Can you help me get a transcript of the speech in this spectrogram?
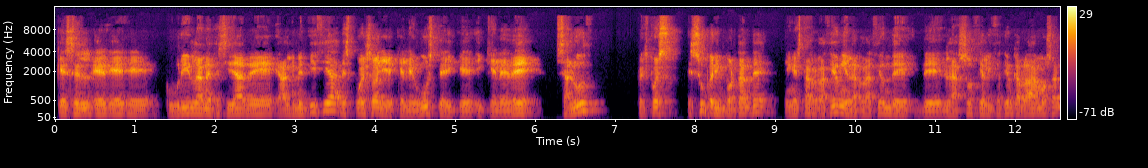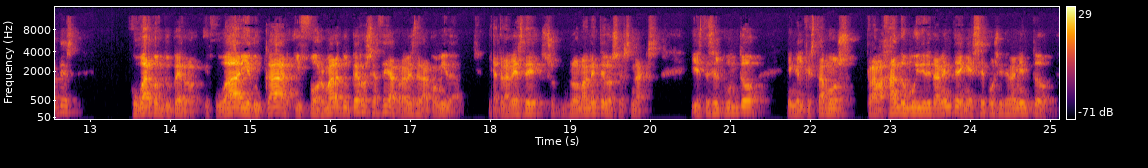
que es eh, eh, eh, cubrir la necesidad de alimenticia. Después, oye, que le guste y que, y que le dé salud, Después es súper importante en esta relación y en la relación de, de, la socialización que hablábamos antes, jugar con tu perro. Y jugar y educar y formar a tu perro se hace a través de la comida y a través de normalmente los snacks. Y este es el punto en el que estamos trabajando muy directamente en ese posicionamiento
